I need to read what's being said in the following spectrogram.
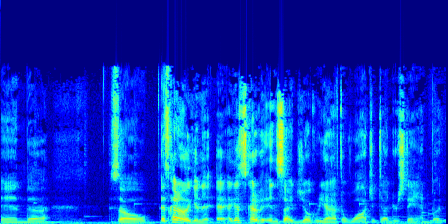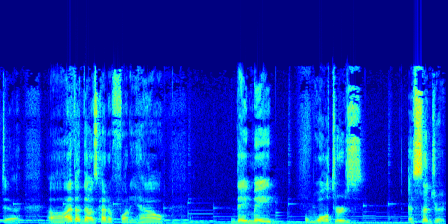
and uh, so it's kind of like an I guess it's kind of an inside joke where you have to watch it to understand. But uh, uh, I thought that was kind of funny how they made Walter's eccentric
